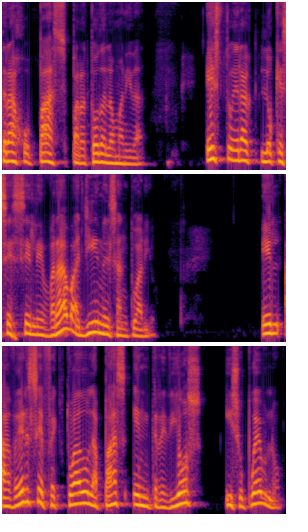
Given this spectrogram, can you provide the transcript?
trajo paz para toda la humanidad. Esto era lo que se celebraba allí en el santuario. El haberse efectuado la paz entre Dios y su pueblo,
